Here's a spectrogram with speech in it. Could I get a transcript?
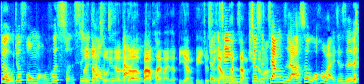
对我就疯猛会损失一条。所以当初你的那个八块买的 B M B 就是这样喷上去的就是这样子啊，所以我后来就是就是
